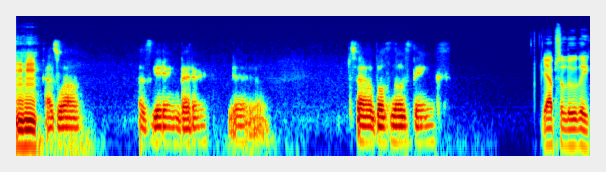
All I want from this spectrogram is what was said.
mm-hmm. as well as getting better. Yeah. So both of those things. Yeah, absolutely.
